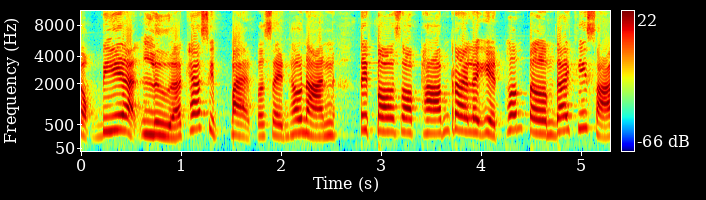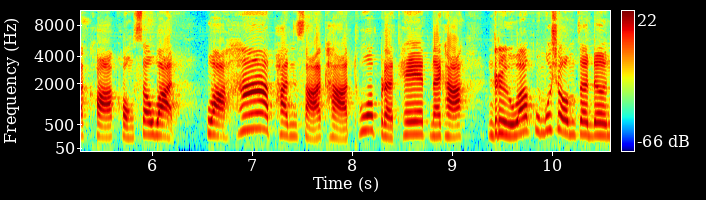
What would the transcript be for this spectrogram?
ดอกเบี้ย เหลือแค่ 18%เท่านั้น ติดต่อสอบถามรายละเอียดเพิ่มเติมได้ที่สาขาของสวัสด์กว่า 5,000 สาขาทั่วประเทศนะคะ หรือว่าคุณผู้ชมจะเดิน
